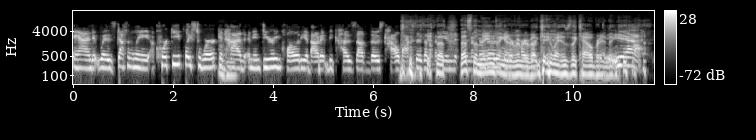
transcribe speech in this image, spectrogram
And it was definitely a quirky place to work mm-hmm. and had an endearing quality about it because of those cow boxes. yeah, that's, that's the main those. thing they I remember about Gateway is the cow branding. yeah.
